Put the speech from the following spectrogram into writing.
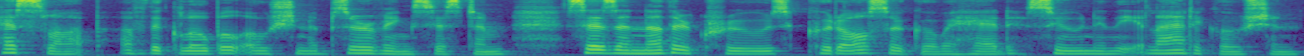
Heslop of the Global Ocean Observing System says another cruise could also go ahead soon in the Atlantic Ocean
